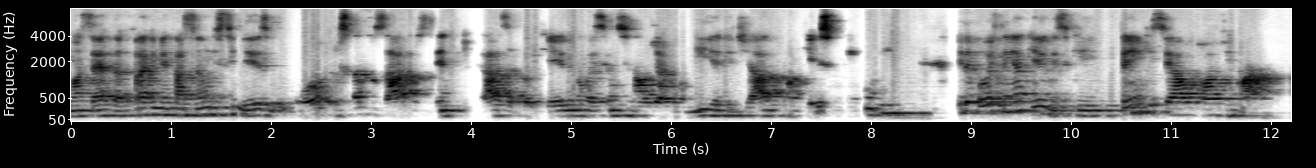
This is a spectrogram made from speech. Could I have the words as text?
uma certa fragmentação de si mesmo, com outros tantos atos dentro de casa, porque ele não vai ser um sinal de harmonia, de diálogo com aqueles com quem convive. E depois tem aqueles que têm que se autoafirmar.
